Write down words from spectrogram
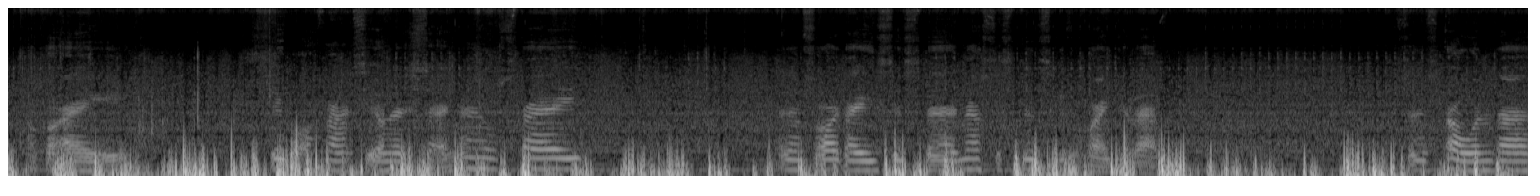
I've got a I fancy on a of nails. And is the Nail Sisters giveaway collab. So there's, oh, and uh,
